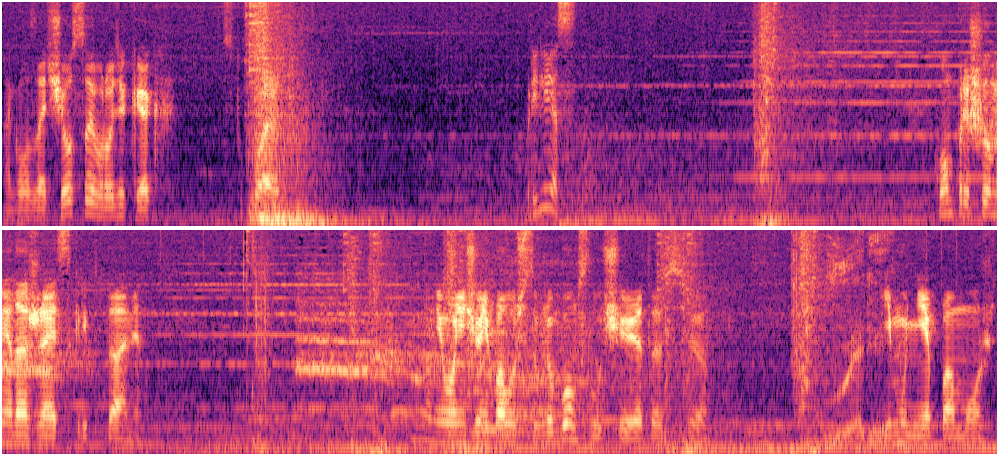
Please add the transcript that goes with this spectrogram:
А глазочесы вроде как вступают. Прелестно. Комп решил меня дожать скриптами. Ну, у него ничего не получится в любом случае, это все ему не поможет.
